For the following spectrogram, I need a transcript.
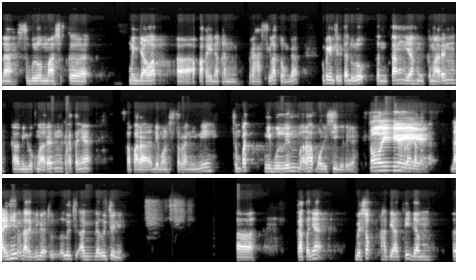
nah sebelum masuk ke menjawab uh, apakah ini akan berhasil atau enggak, gue pengen cerita dulu tentang yang kemarin uh, minggu kemarin katanya uh, para demonstran ini sempat ngibulin para polisi gitu ya. Oh iya iya. iya. nah ini menarik juga, lucu, agak lucu nih. Uh, katanya besok hati-hati jam 5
